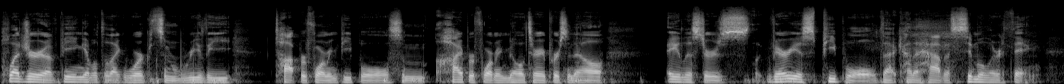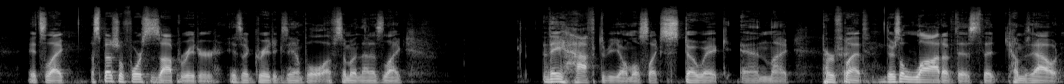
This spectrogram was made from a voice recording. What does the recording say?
pleasure of being able to like work with some really top performing people, some high performing military personnel, A-listers, various people that kind of have a similar thing. It's like a special forces operator is a great example of someone that is like, they have to be almost like stoic and like perfect. But there's a lot of this that comes out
